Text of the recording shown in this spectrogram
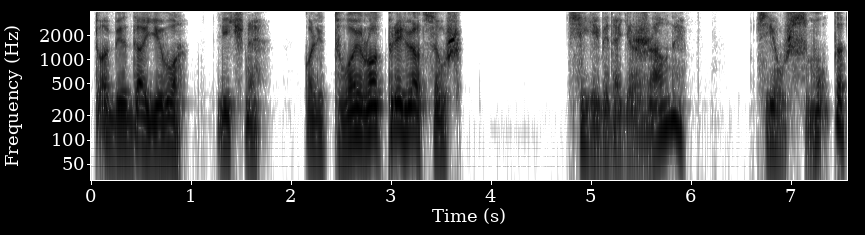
то беда его личная, коли твой род прервется уж. Сие беда державная, сие уж смута.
